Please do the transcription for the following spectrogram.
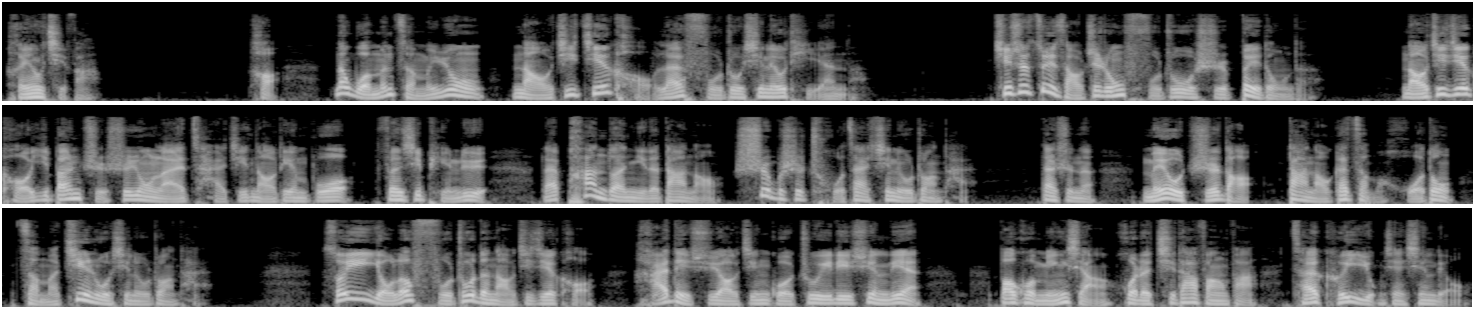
很有启发。好，那我们怎么用脑机接口来辅助心流体验呢？其实最早这种辅助是被动的，脑机接口一般只是用来采集脑电波、分析频率，来判断你的大脑是不是处在心流状态，但是呢，没有指导大脑该怎么活动、怎么进入心流状态。所以有了辅助的脑机接口，还得需要经过注意力训练，包括冥想或者其他方法，才可以涌现心流。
